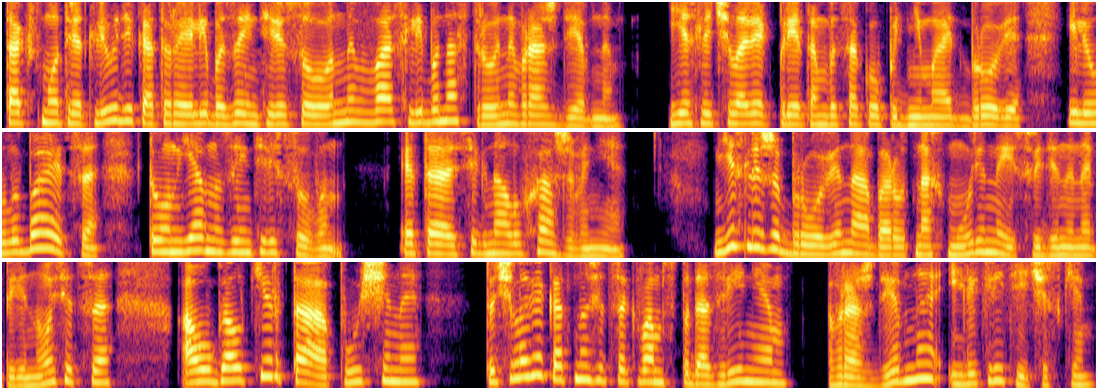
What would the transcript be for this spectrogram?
Так смотрят люди, которые либо заинтересованы в вас, либо настроены враждебно. Если человек при этом высоко поднимает брови или улыбается, то он явно заинтересован. Это сигнал ухаживания. Если же брови, наоборот, нахмурены и сведены на переносице, а уголки рта опущены, то человек относится к вам с подозрением враждебно или критически.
